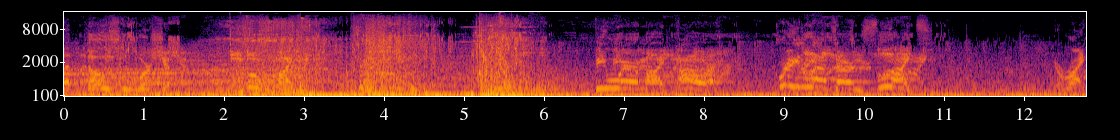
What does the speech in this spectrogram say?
Let those who worship evil might beware my power! Green Lantern's light! You're right.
